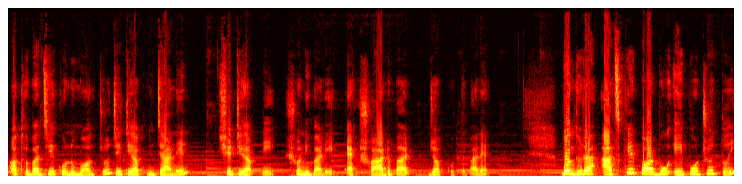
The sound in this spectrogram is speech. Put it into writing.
অথবা যে কোনো মন্ত্র যেটি আপনি জানেন সেটি আপনি শনিবারে একশো আট বার জপ করতে পারেন। বন্ধুরা, আজকের পর্ব এই পর্যন্তই।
